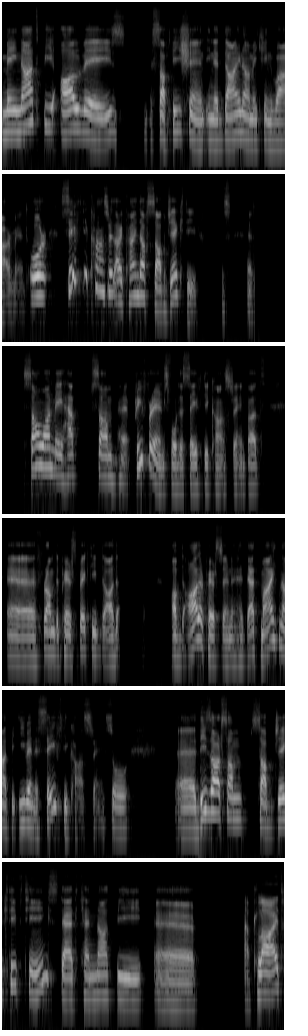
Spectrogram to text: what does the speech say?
may not be always sufficient in a dynamic environment or safety constraints are kind of subjective. Someone may have some uh, preference for the safety constraint, but uh, from the perspective of the other person, that might not be even a safety constraint. So uh, these are some subjective things that cannot be uh, applied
